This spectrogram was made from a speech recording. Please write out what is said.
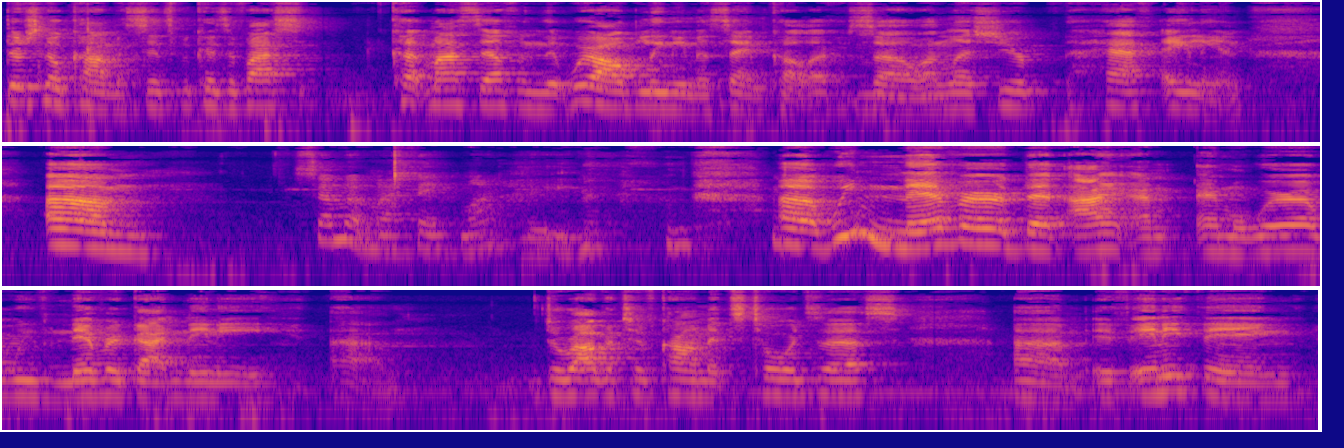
there's no common sense because if I cut myself and that we're all bleeding the same color, so unless you're half alien. Um, Some of them I think might be. uh, we never, that I am, am aware of, we've never gotten any um, derogative comments towards us. Um, if anything,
